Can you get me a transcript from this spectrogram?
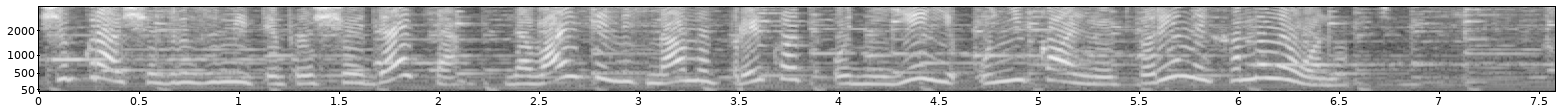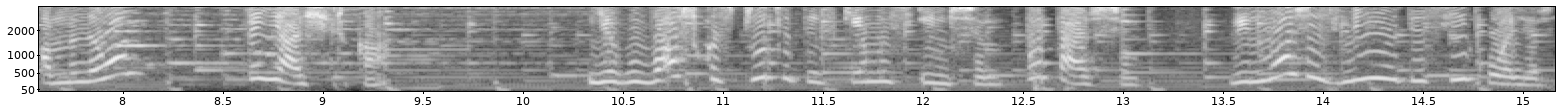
Щоб краще зрозуміти, про що йдеться, давайте візьмемо приклад однієї унікальної тварини хамелеона. Хамелеон це ящерка. Його важко сплутати з кимось іншим. По-перше, він може змінювати свій колір,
